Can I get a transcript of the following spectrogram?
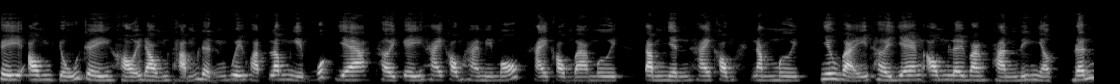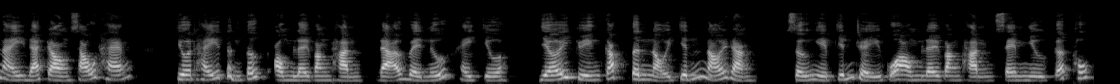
khi ông chủ trì Hội đồng Thẩm định Quy hoạch Lâm nghiệp Quốc gia thời kỳ 2021-2030, tầm nhìn 2050. Như vậy, thời gian ông Lê Văn Thành đi Nhật đến nay đã tròn 6 tháng, chưa thấy tin tức ông Lê Văn Thành đã về nước hay chưa. Giới chuyên cấp tin nội chính nói rằng sự nghiệp chính trị của ông Lê Văn Thành xem như kết thúc.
